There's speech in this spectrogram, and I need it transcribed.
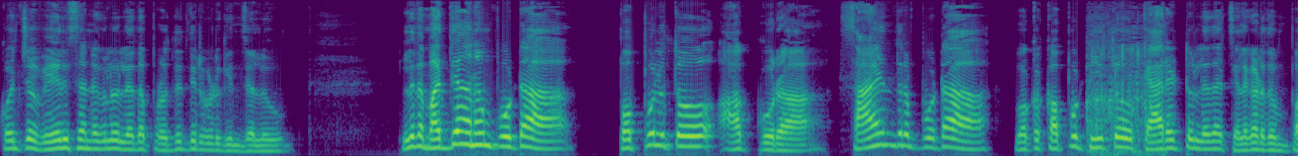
కొంచెం వేరుశనగలు లేదా ప్రొద్దుతిరుగుడు గింజలు, లేదా మధ్యాహ్నం పూట పప్పులతో ఆకుకూర, సాయంత్రం పూట ఒక కప్పు టీతో క్యారెట్ లేదా చిలగడదుంప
